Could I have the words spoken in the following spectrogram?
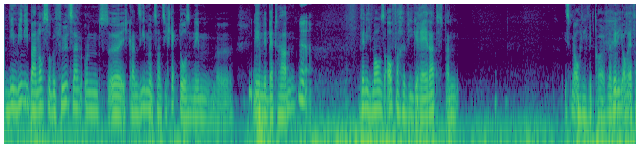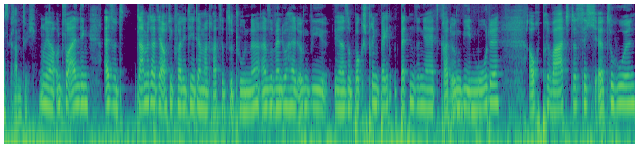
die Minibar noch so gefüllt sein und äh, ich kann 27 Steckdosen neben, äh, neben dem Bett haben. Ja. Wenn ich morgens aufwache wie gerädert, dann ist mir auch nicht mitgeholfen. Da werde ich auch etwas grantig. Ja, und vor allen Dingen, also damit hat ja auch die Qualität der Matratze zu tun, ne? Also wenn du halt irgendwie, ja, so Boxspringbetten sind ja jetzt gerade irgendwie in Mode, auch privat das sich äh, zu holen.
